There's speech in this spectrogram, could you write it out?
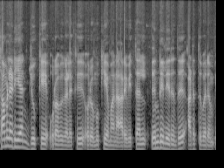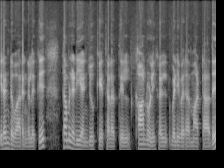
தமிழடியான் யூகே உறவுகளுக்கு ஒரு முக்கியமான அறிவித்தல். இன்றிலிருந்து அடுத்து வரும் இரண்டு வாரங்களுக்கு தமிழடியான் யூகே தளத்தில் காணொளிகள் வெளிவர மாட்டாது.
